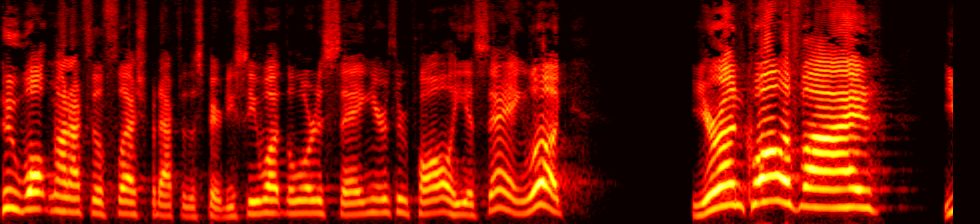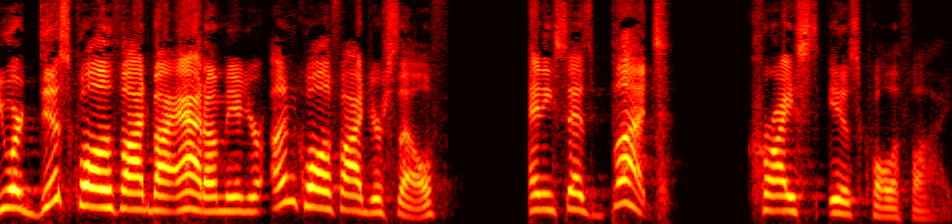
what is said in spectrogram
who walk not after the flesh but after the spirit. Do you see what the Lord is saying here through Paul? He is saying, look, you're unqualified. You are disqualified by Adam, and you're unqualified yourself. And he says, but Christ is qualified.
